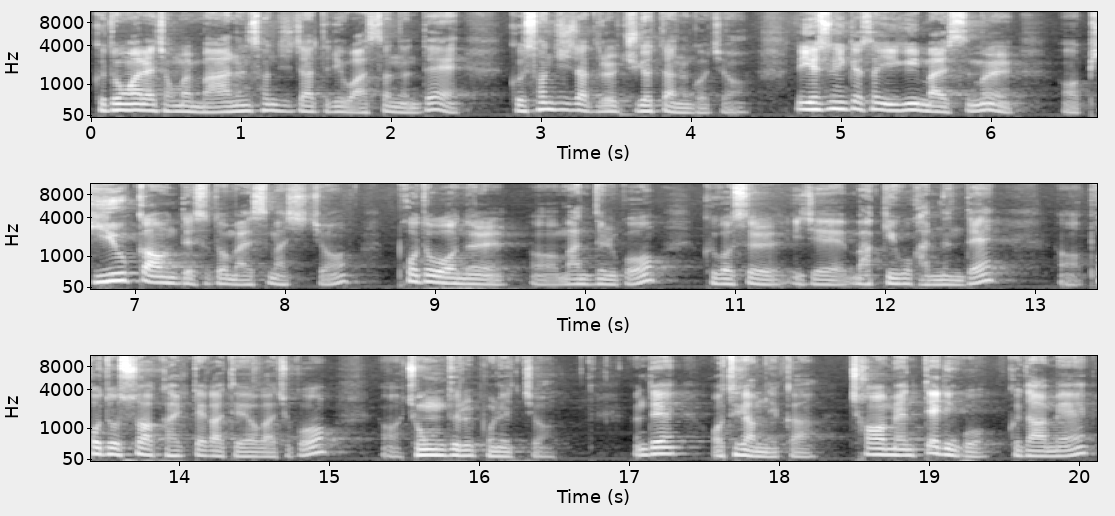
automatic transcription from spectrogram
그동안에 정말 많은 선지자들이 왔었는데 그 선지자들을 죽였다는 거죠. 예수님께서 이 말씀을 어, 비유 가운데서도 말씀하시죠. 포도원을 어, 만들고 그것을 이제 맡기고 갔는데 어, 포도 수확할 때가 되어 가지고 어, 종들을 보냈죠. 근데 어떻게 합니까? 처음엔 때리고 그 다음에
